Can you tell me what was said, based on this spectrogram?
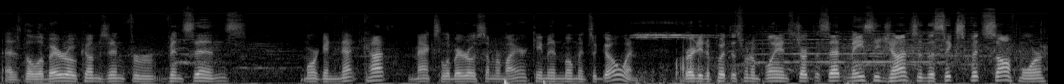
as the libero comes in for Vincennes. Morgan Netcott, Mac's Libero Summermeyer came in moments ago and ready to put this one in play and start the set. Macy Johnson, the six foot sophomore,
